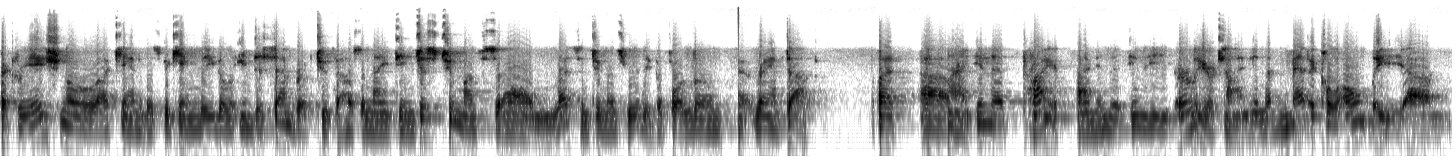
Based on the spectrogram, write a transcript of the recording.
recreational uh, cannabis became legal in December of 2019, just two months, uh, less than two months really, before Lume ramped up. But uh, right. in the prior time, in the in the earlier time, in the medical only um,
